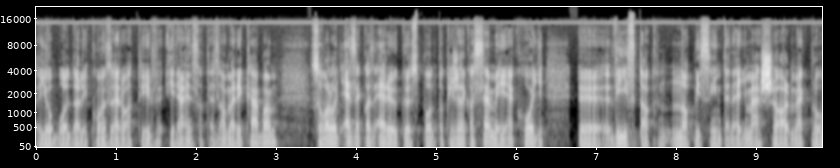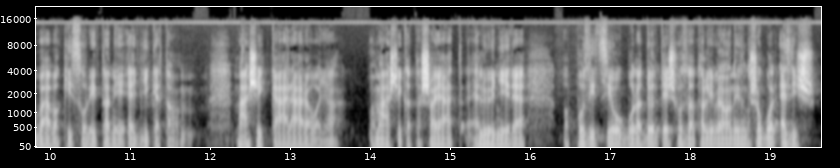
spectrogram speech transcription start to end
jobboldali konzervatív irányzat ez Amerikában. Szóval, hogy ezek az erőközpontok és ezek a személyek hogy ö, vívtak napi szinten egymással, megpróbálva kiszorítani egyiket a másik kárára, vagy a, a másikat a saját előnyére, a pozíciókból, a döntéshozatali mechanizmusokból ez is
